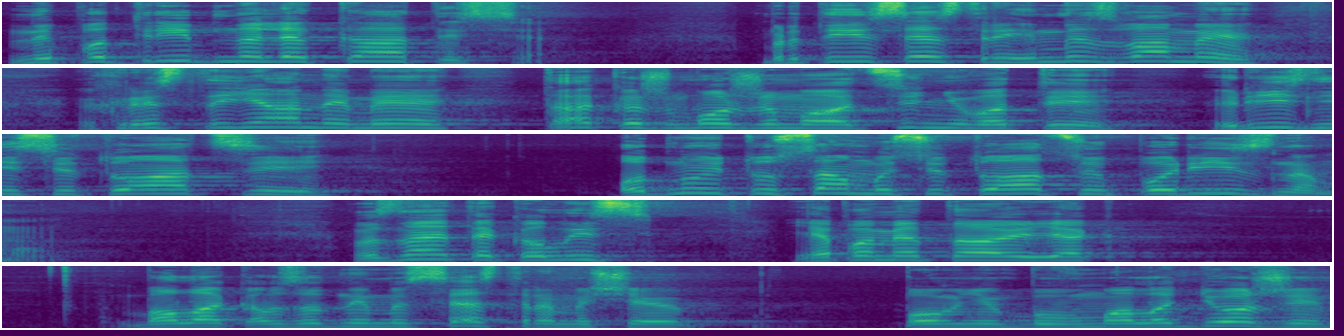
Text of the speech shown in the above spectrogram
не потрібно лякатися. Брати і сестри, і ми з вами, християни, ми також можемо оцінювати різні ситуації, одну і ту саму ситуацію по-різному. Ви знаєте, колись я пам'ятаю, як балакав з одними сестрами, ще пам'ятаю, був в молодіжі,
